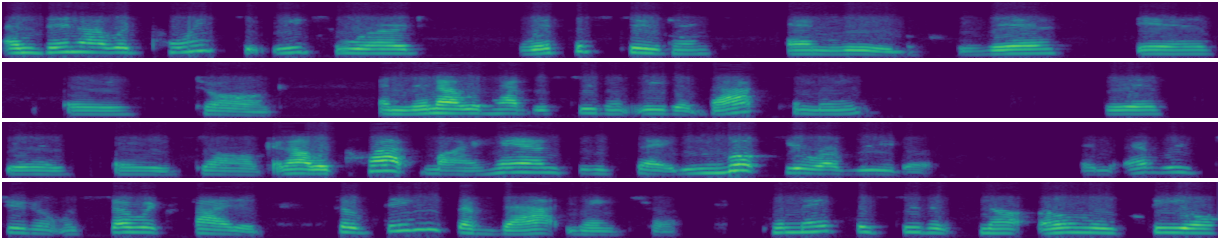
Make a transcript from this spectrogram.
And then I would point to each word with the student and read, This is a dog. And then I would have the student read it back to me. This is a dog. And I would clap my hands and say, Look, you're a reader. And every student was so excited. So things of that nature to make the students not only feel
